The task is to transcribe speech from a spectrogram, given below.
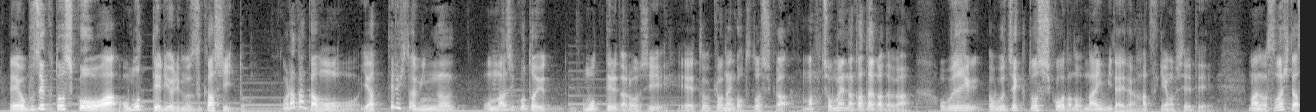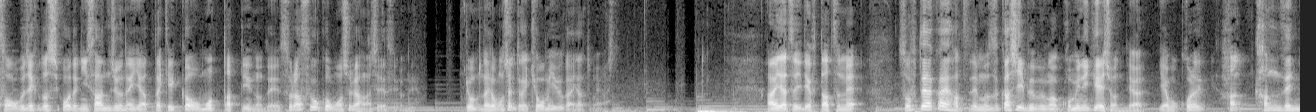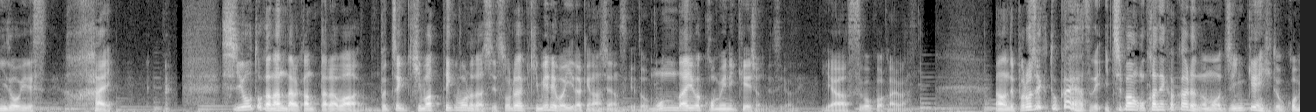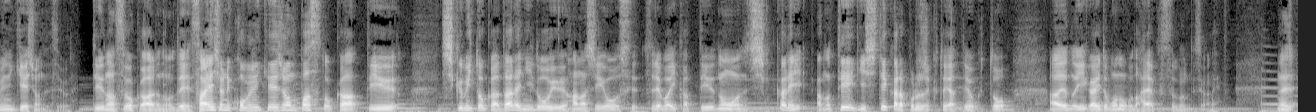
え、オブジェクト思考は思っているより難しいと。これはなんかもう、やってる人はみんな同じことを思ってるだろうし、えーと、去年か一昨年か、まあ、著名な方々がオブジオブジェクト指向などないみたいな発言をしてて、まあでもその人はそのオブジェクト指向で2、30年やった結果を思ったっていうので、それはすごく面白い話ですよね。面白いというか興味深いなと思いました。はい、じゃあ続いて2つ目。ソフトウェア開発で難しい部分はコミュニケーションである。いや、もうこれ、完全に同意です。はい。仕様とかなんだらかんたらは、ぶっちゃけ決まっていくものだし、それは決めればいいだけの話なんですけど、問題はコミュニケーションですよね。いや、すごくわかります。なので、プロジェクト開発で一番お金かかるのも人件費とコミュニケーションですよ、っていうのはすごくあるので、最初にコミュニケーションパスとかっていう仕組みとか、誰にどういう話をすればいいかっていうのをしっかりあの定義してからプロジェクトやっておくと、あの意外と物事早く進むんですよね。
